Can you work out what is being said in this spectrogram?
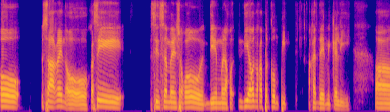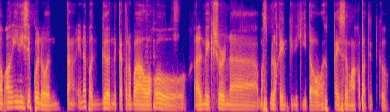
O sa akin, oo. Kasi since na-mention ko, hindi naman ako, hindi ako nakapag-compete academically. Um, ang inisip ko noon, tang ina pag uh, nagkatrabaho ako, I'll make sure na mas malaki yung kinikita ko kaysa sa mga kapatid ko.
